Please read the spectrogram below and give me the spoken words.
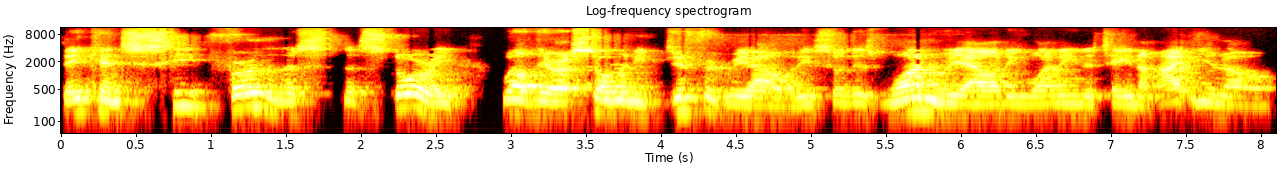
they can see further the, the story well, there are so many different realities. So there's one reality wanting to attain a high, you know,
